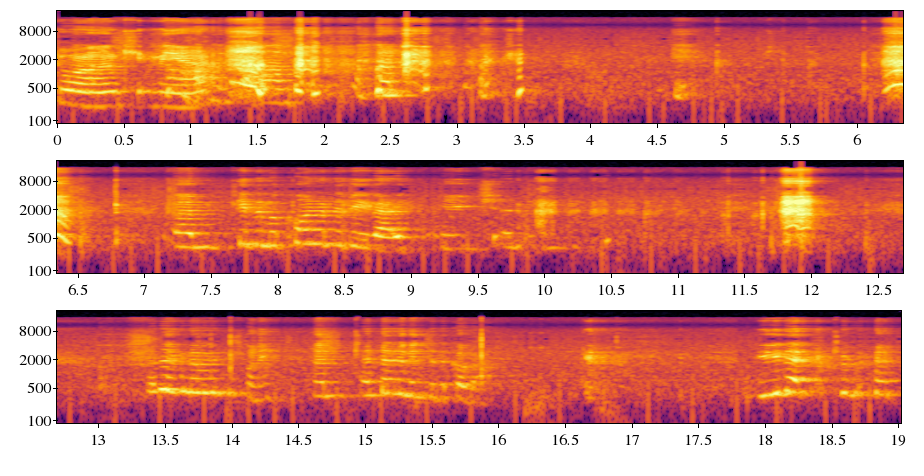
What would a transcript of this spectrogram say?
Go on, kick me out. Um, give them a corner of the duvet each. I don't even know if is funny. Um, and send them into the cover. View their progress.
